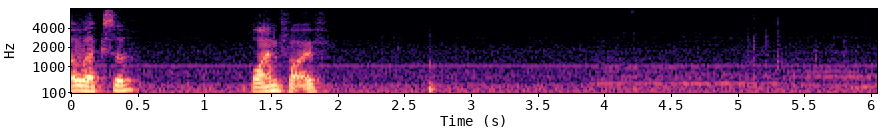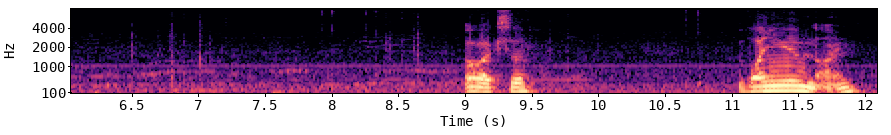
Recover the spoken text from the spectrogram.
Alexa, volume 5. Alexa, volume 9.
